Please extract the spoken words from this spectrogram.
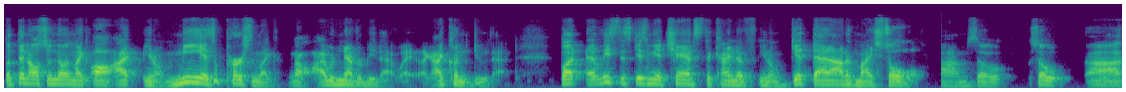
but then also knowing like oh i you know me as a person like no i would never be that way like i couldn't do that but at least this gives me a chance to kind of you know get that out of my soul um so so uh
